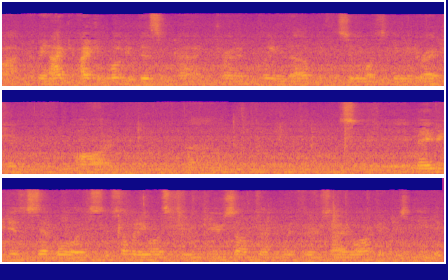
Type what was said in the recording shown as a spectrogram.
I mean, I, I can look at this and kind of try to clean it up if the city wants to give me direction on, it may be just as simple as if somebody wants to do something with their sidewalk, they just need to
